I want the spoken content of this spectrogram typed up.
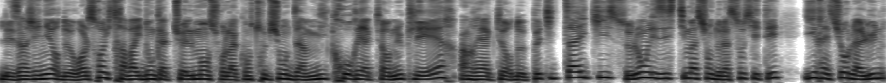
Les ingénieurs de Rolls-Royce travaillent donc actuellement sur la construction d'un micro-réacteur nucléaire, un réacteur de petite taille qui, selon les estimations de la société, irait sur la Lune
